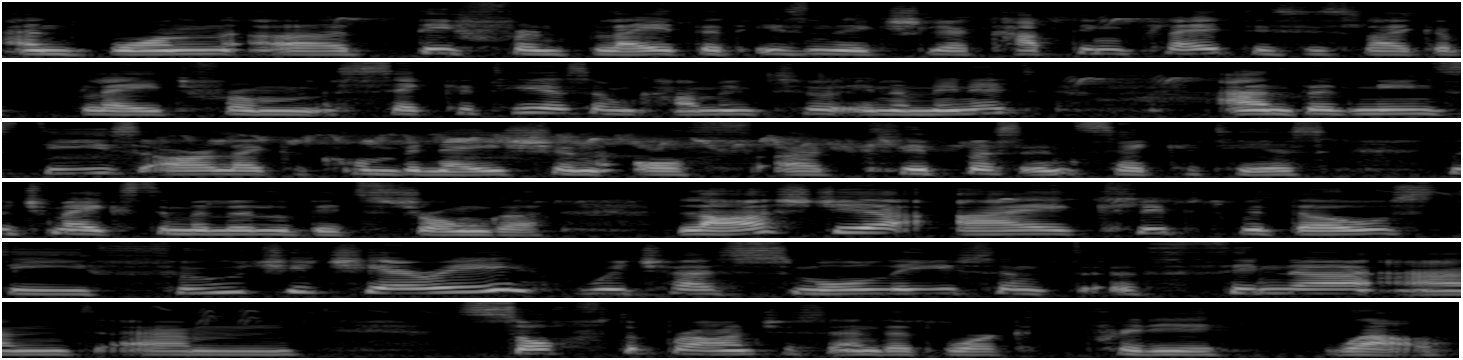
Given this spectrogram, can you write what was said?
and one uh, different blade that isn't actually a cutting blade. This is like a blade from secateurs I'm coming to in a minute. And that means these are like a combination of uh, clippers and secateurs, which makes them a little bit stronger. Last year I clipped with those the Fuji cherry, which has small leaves and uh, thinner and um, softer branches, and that worked pretty well.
